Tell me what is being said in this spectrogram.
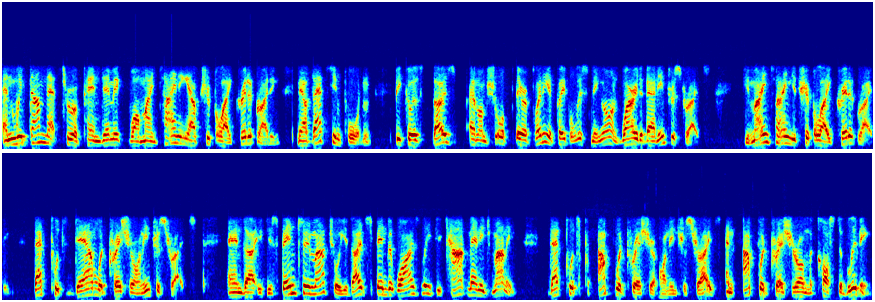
And we've done that through a pandemic while maintaining our AAA credit rating. Now, that's important because those, and I'm sure there are plenty of people listening on worried about interest rates. If you maintain your AAA credit rating, that puts downward pressure on interest rates. And uh, if you spend too much or you don't spend it wisely, if you can't manage money, that puts upward pressure on interest rates and upward pressure on the cost of living.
